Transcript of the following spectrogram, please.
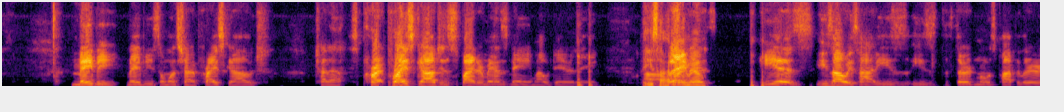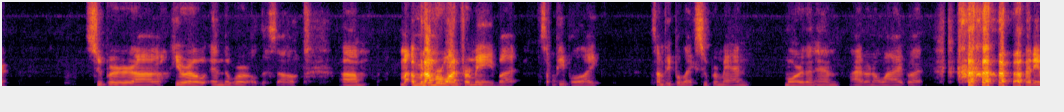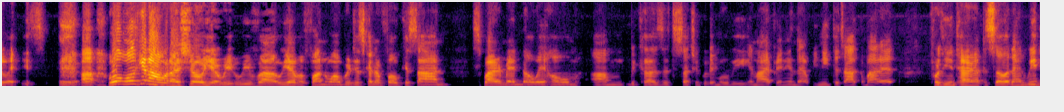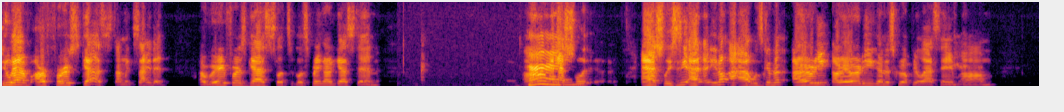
Maybe, maybe someone's trying to price gouge, trying to pri- price gouge in Spider Man's name. How dare they? He's Uh, hot right now. he is. He's always hot. He's he's the third most popular super uh, hero in the world. So, um, m- number one for me. But some people like some people like Superman more than him. I don't know why, but anyways, uh, we'll we'll get on with our show here. We we've uh, we have a fun one. We're just gonna focus on Spider-Man: No Way Home, um, because it's such a great movie, in my opinion, that we need to talk about it for the entire episode. And we do have our first guest. I'm excited. Our very first guest. Let's let's bring our guest in. Uh, Hi. Ashley. Ashley, see, I, you know, I, I was gonna, I already, I already gonna screw up your last name. Um,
